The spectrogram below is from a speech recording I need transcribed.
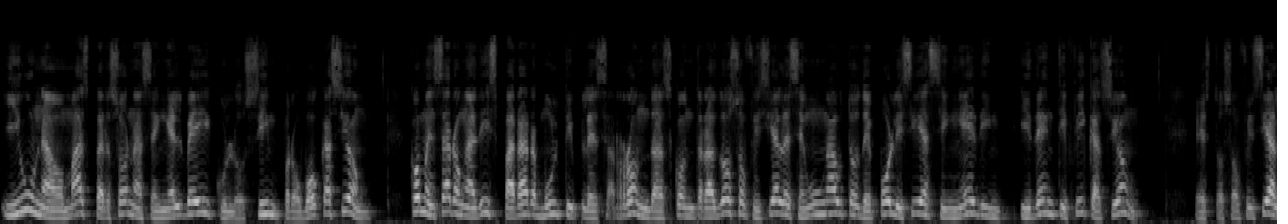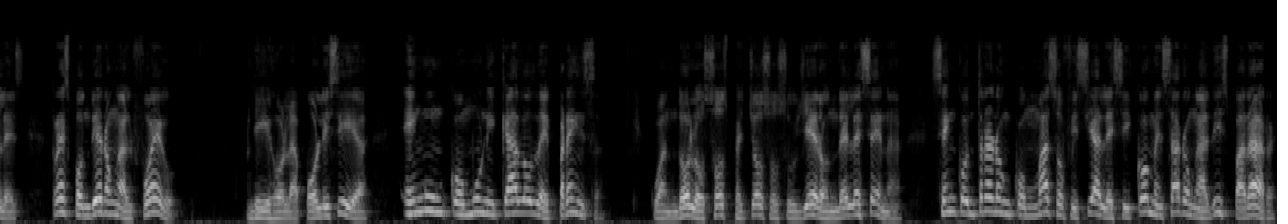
y una o más personas en el vehículo sin provocación comenzaron a disparar múltiples rondas contra dos oficiales en un auto de policía sin identificación. Estos oficiales respondieron al fuego, dijo la policía en un comunicado de prensa. Cuando los sospechosos huyeron de la escena, se encontraron con más oficiales y comenzaron a disparar,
